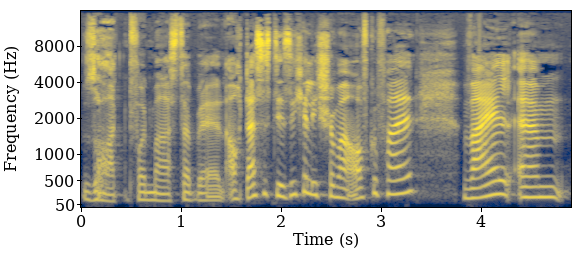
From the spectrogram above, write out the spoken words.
Sorten von Maßtabellen. Auch das ist dir sicherlich schon mal aufgefallen, weil ähm,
